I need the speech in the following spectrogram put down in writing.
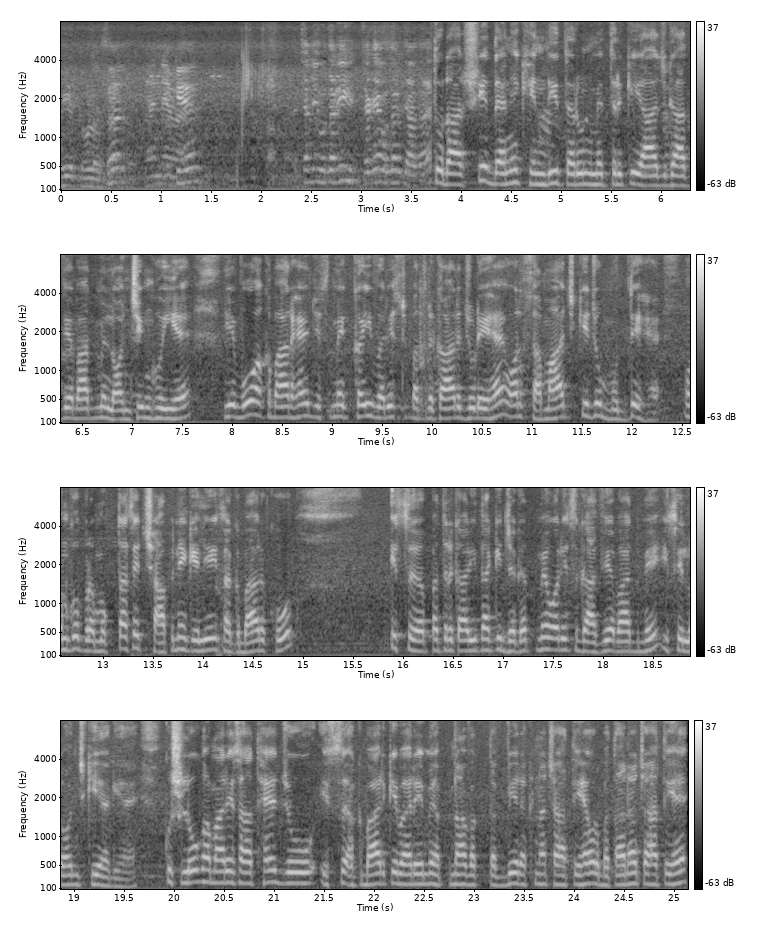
भैया थोड़ा सर देखिए चलिए उधर ही जगह उधर ज़्यादा है। तो राष्ट्रीय दैनिक हिंदी तरुण मित्र की आज गाज़ियाबाद में लॉन्चिंग हुई है। ये वो अखबार है जिसमें कई वरिष्ठ पत्रकार जुड़े हैं और समाज के जो मुद्दे हैं उनको प्रमुखता से छापने के लिए इस अखबार को इस पत्रकारिता की जगत में और इस गाज़ियाबाद में इसे लॉन्च किया गया है। कुछ लोग हमारे साथ हैं जो इस अखबार के बारे में अपना वक्तव्य रखना चाहते हैं और बताना चाहते हैं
